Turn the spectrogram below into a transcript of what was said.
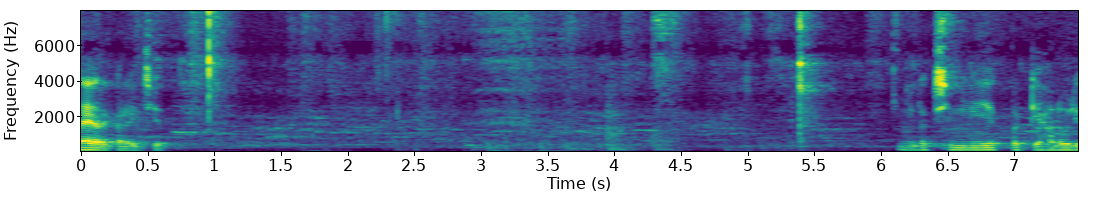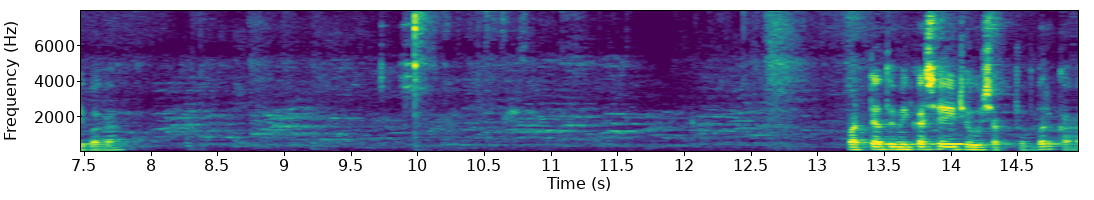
तयार करायचे लक्ष्मीने एक पट्टी हलवली बघा. पट्ट्या तुम्ही कशाही ठेवू शकतात बरं का?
